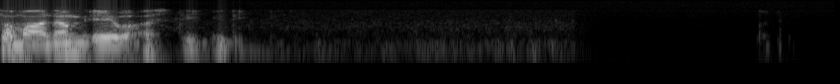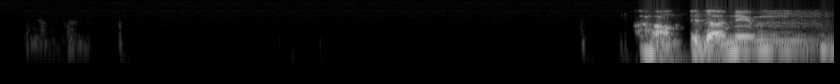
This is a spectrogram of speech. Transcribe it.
समानम् एव अस्ति इति। इदानीं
